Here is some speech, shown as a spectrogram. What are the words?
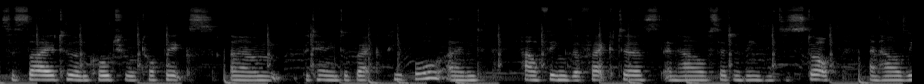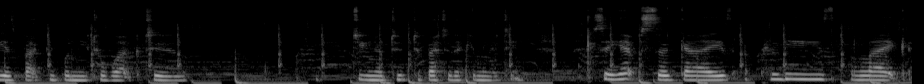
societal and cultural topics um, pertaining to black people and how things affect us and how certain things need to stop and how we as black people need to work to, to you know to, to better the community. So yep so guys please like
